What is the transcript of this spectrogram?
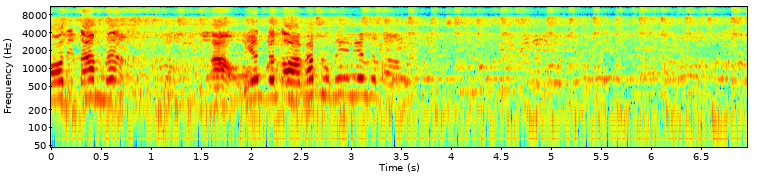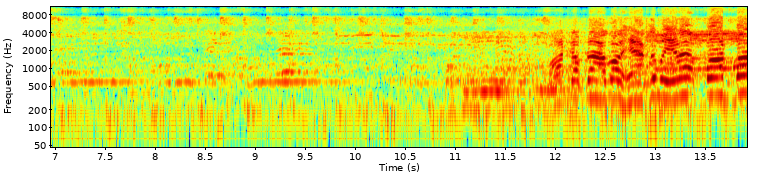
รอติดตามนะอ้าวเลี้ยงจนออกครับลูกนี้เลี้ยงจนออกนะ มาดับหน้าก็แหกขึ้นมาอีกนะเปิดมา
